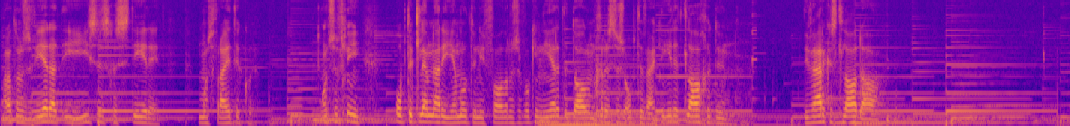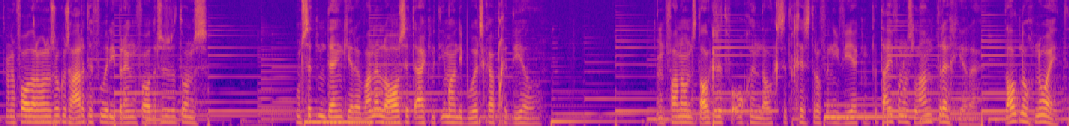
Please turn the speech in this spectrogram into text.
maar dat ons weet dat U Jesus gestuur het om ons vry te koop. Ons hoef nie op te klim na die hemel toe nie, Vader, ons hoef ook nie neer te daal om Christus op te wek nie. U het dit klaar gedoen. Die werk is klaar daar. En Vader, wil ons ook ons harte voor U bring, Vader, soos wat ons ons sit en dink, Here, wanneer laas het ek met iemand die boodskap gedeel? En van ons, dalk is dit vanoggend, dalk is dit gister of in die week, en party van ons lank terug, Here. Dalk nog nooit.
